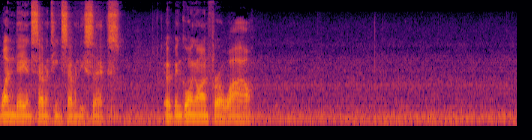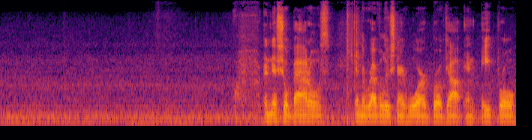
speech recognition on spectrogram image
one day in 1776. It had been going on for a while. Initial battles in the Revolutionary War broke out in April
